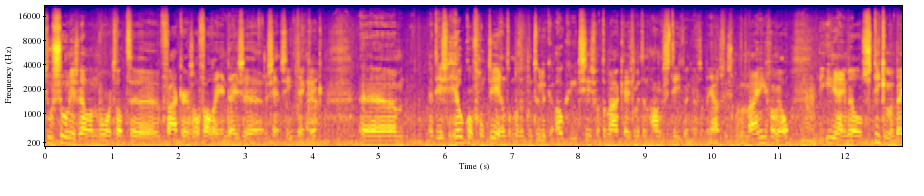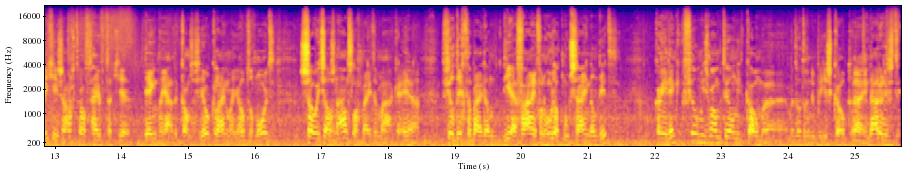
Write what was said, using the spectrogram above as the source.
too soon is wel een woord wat eh, vaker zal vallen in deze recensie, denk Ja. ik. Ehm, het is heel confronterend, omdat het natuurlijk ook iets is wat te maken heeft met een angst die, ik weet niet of dat bij jou is, maar bij mij in ieder geval wel. Die iedereen wel stiekem een beetje in zijn achterhoofd heeft dat je denkt, nou ja, de kans is heel klein, maar je hoopt toch nooit zoiets als een aanslag mee te maken. En Ja. veel dichterbij dan die ervaring van hoe dat moet zijn dan dit. Kan je denk ik filmisch momenteel niet komen eh, met wat er in de bioscoop draait. Nee. En daardoor is het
